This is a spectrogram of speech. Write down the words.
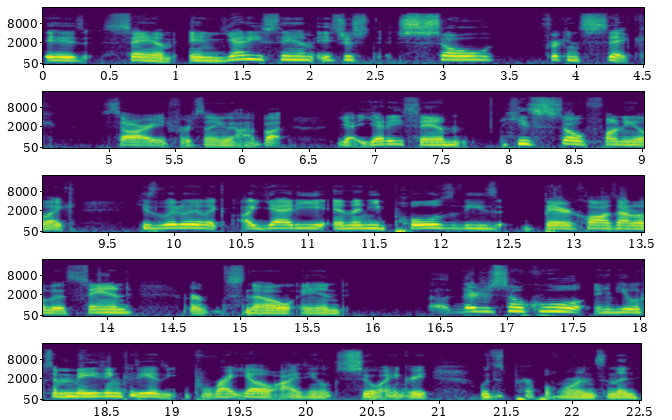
is Sam, and Yeti Sam is just so freaking sick. Sorry for saying that, but yeah, Yeti Sam, he's so funny. Like he's literally like a yeti and then he pulls these bear claws out of the sand or snow and uh, they're just so cool. And he looks amazing because he has bright yellow eyes and he looks so angry with his purple horns. And then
